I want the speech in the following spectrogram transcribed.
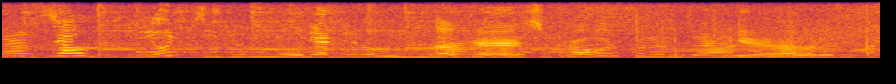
They're so cute. You know that little Okay, I should probably put him down. Yeah.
